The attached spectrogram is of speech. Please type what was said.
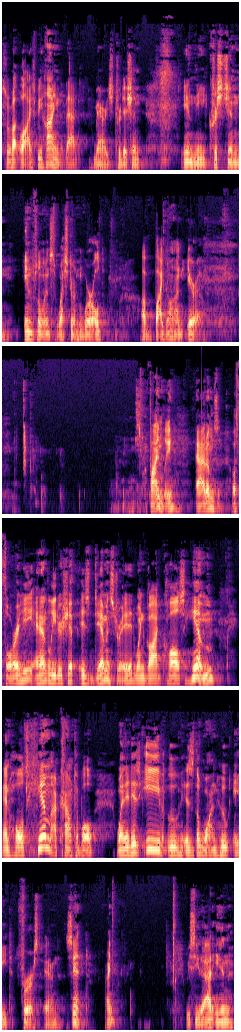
So, what lies behind that marriage tradition in the Christian influenced Western world of bygone era? Finally, Adam's authority and leadership is demonstrated when God calls him and holds him accountable when it is Eve who is the one who ate first and sinned, right? We see that in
